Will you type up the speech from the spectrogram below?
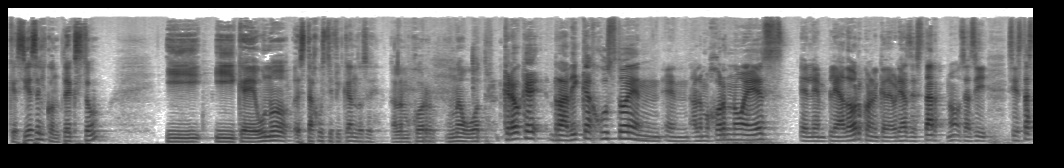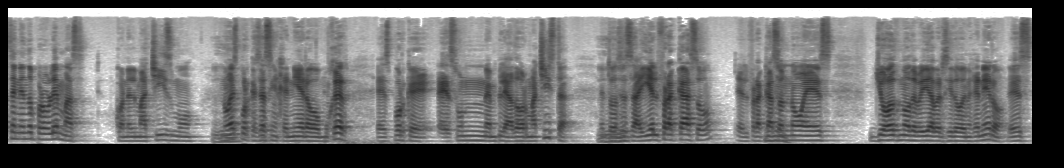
que sí es el contexto y, y que uno está justificándose? A lo mejor una u otra. Creo que radica justo en, en- a lo mejor no es el empleador con el que deberías de estar, ¿no? O sea, si, si estás teniendo problemas con el machismo, no es porque seas ingeniero o mujer, es porque es un empleador machista. Entonces ahí el fracaso, el fracaso no es yo no debería haber sido ingeniero, es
